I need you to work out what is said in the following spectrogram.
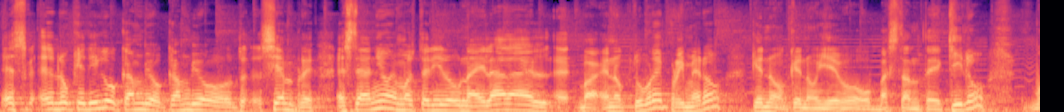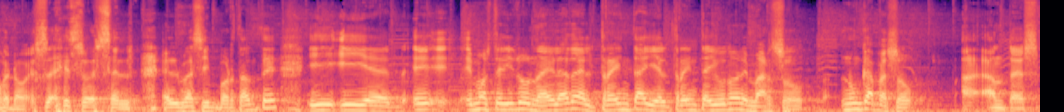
Es, es lo que digo, cambio, cambio siempre. Este año hemos tenido una helada el, eh, en octubre primero, que no, que no llevo bastante kilo. Bueno, eso, eso es el, el, más importante. Y, y eh, eh, hemos tenido una helada el 30 y el 31 de marzo. Nunca pasó antes.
